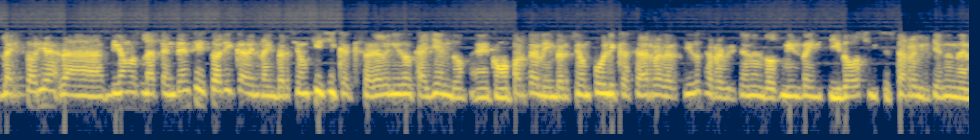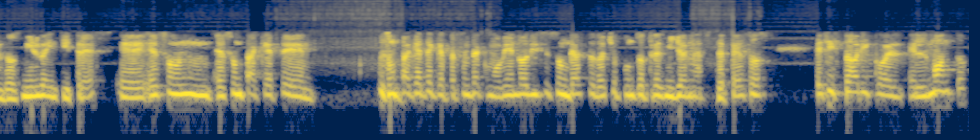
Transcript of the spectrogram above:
la historia, la, digamos, la tendencia histórica de la inversión física que se había venido cayendo eh, como parte de la inversión pública se ha revertido, se revirtió en el 2022 y se está revirtiendo en el 2023. Eh, es un es un paquete es un paquete que presenta, como bien lo dices, un gasto de 8.3 millones de pesos. Es histórico el, el monto,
